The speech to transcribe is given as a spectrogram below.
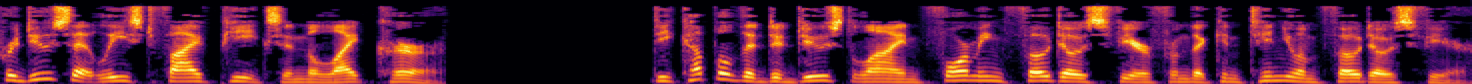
Produce at least five peaks in the light curve. Decouple the deduced line-forming photosphere from the continuum photosphere.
